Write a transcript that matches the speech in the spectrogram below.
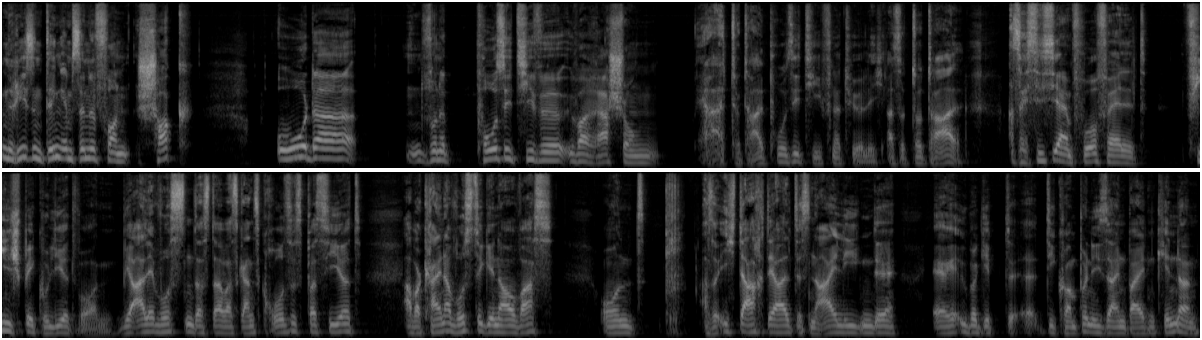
ein Riesending im Sinne von Schock oder so eine positive Überraschung. Ja, total positiv natürlich. Also total. Also es ist ja im Vorfeld viel spekuliert worden. Wir alle wussten, dass da was ganz Großes passiert, aber keiner wusste genau was. Und also ich dachte halt, das Naheliegende, er übergibt äh, die Company seinen beiden Kindern,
